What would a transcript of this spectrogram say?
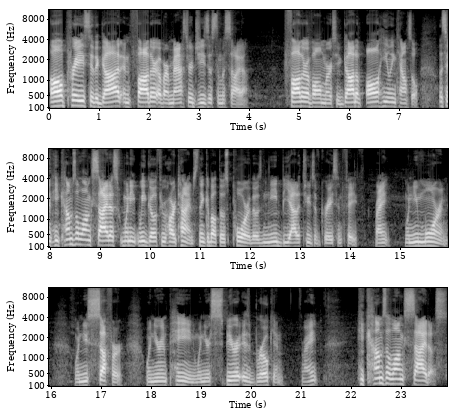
all praise to the God and Father of our Master Jesus the Messiah, Father of all mercy, God of all healing counsel. Listen, He comes alongside us when he, we go through hard times. Think about those poor, those need beatitudes of grace and faith, right? When you mourn, when you suffer, when you're in pain, when your spirit is broken, right? He comes alongside us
